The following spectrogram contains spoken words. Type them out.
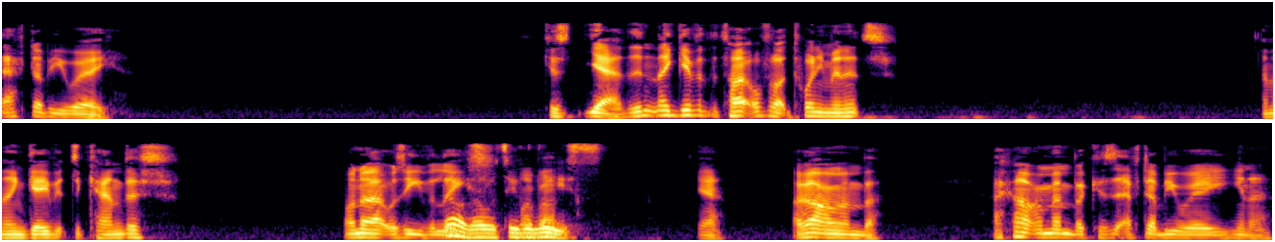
FWE. Because yeah, didn't they give it the title for like 20 minutes? And then gave it to Candice? Oh no, that was Eva No, Lees. that was Eva. Lees. Yeah, I can't remember. I can't remember because FWE, you know,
